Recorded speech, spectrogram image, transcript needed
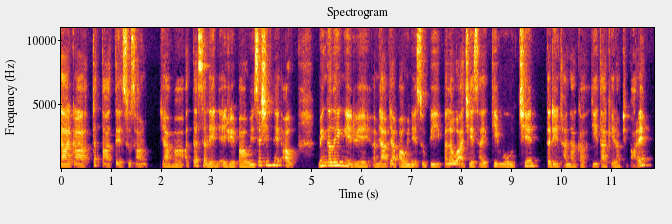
ဒါကတက်သားတဲ့စုဆောင်ရမှာအသက်14နှစ်အရွယ်ပါဝင်18နှစ်အောက်မင်္ဂလိငယ်တွေအများပြပါဝင်နေဆိုပြီးပလောဝအခြေဆိုင်ကီမိုချင်းတည်င်းဌာနကရေးသားခဲ့တာဖြစ်ပါတယ်။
